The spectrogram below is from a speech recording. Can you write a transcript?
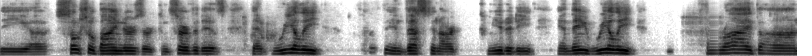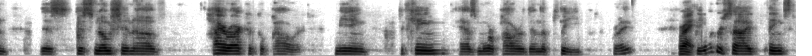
the uh, social binders or conservatives that really invest in our community and they really thrive on this this notion of hierarchical power meaning the king has more power than the plebe right? Right. The other side thinks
